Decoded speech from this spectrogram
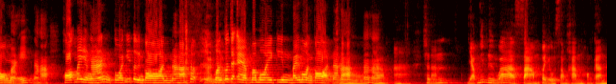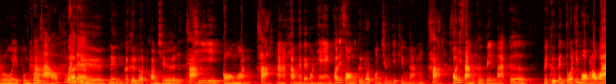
กองไหมนะคะ เพราะไม่อย่างนั้นตัวที่ตื่นก่อนนะคะ มันก็จะแอบมามอยกินใบหม่อนก่อนนะคะถูกอ่าฮะ ครับอ่าฉะนั้น ย้ำนิดนึงว่า 3 ประโยชน์สำคัญของการโรยปูนปูนขาขาววเหมือนก็เดิคืมอหนึ่งก็คือลดความชื้นค่ะที่กองหม่อนค่ะอ่าทำให้ใบหม่อนแห้ง ข้อที่ 2 ก็คือลดความชื้นที่ผิวหนังค่ะ ข้อที่3ก็คือเป็นมาร์กเกอร์คือเป็นตัวที่บอกเราว่า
